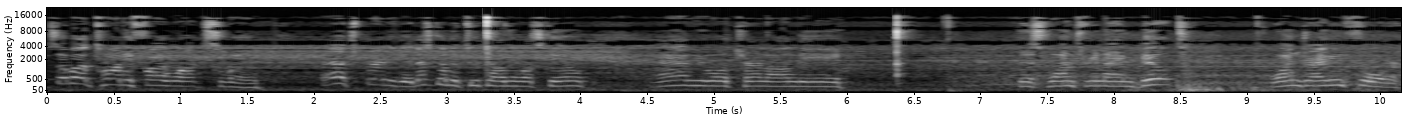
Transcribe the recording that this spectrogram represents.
so about 25 watt swing. That's pretty good. Let's go to 2000 watt scale. And we will turn on the this 139 built, one driving four.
